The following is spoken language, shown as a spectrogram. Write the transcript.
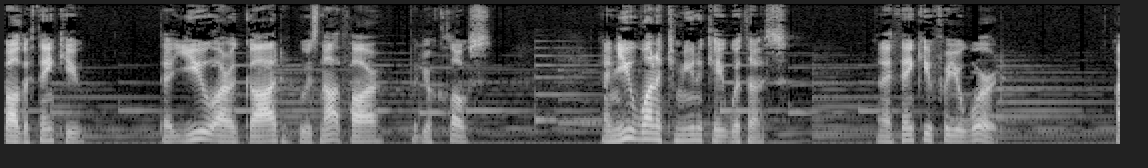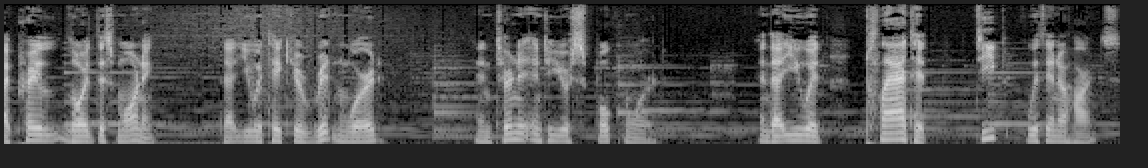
Father, thank you that you are a God who is not far, but you're close. And you want to communicate with us. And I thank you for your word. I pray, Lord, this morning that you would take your written word and turn it into your spoken word, and that you would plant it deep within our hearts.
